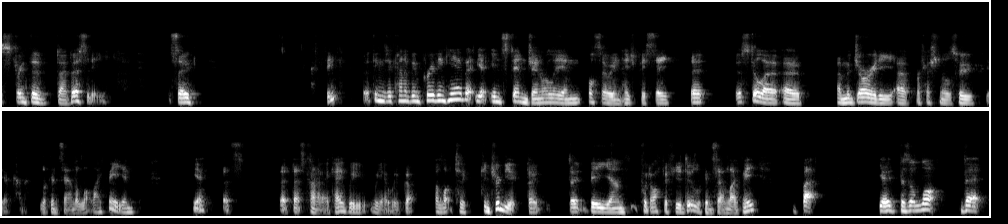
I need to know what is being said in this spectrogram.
Strength of diversity. So I think that things are kind of improving here, but yeah, in STEM generally and also in HPC, there, there's still a, a, a majority of professionals who yeah, kind of look and sound a lot like me. And yeah, that's that, that's kind of okay. We, we, yeah, we've got a lot to contribute. Don't, don't be um, put off if you do look and sound like me. But yeah, there's a lot that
